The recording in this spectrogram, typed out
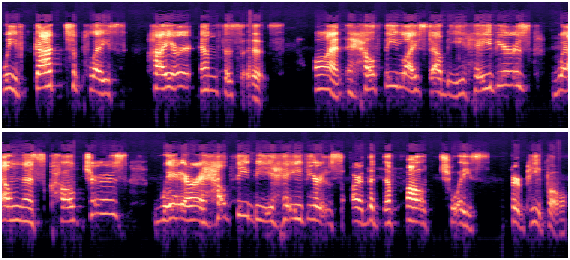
we've got to place higher emphasis on healthy lifestyle behaviors, wellness cultures, where healthy behaviors are the default choice for people,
